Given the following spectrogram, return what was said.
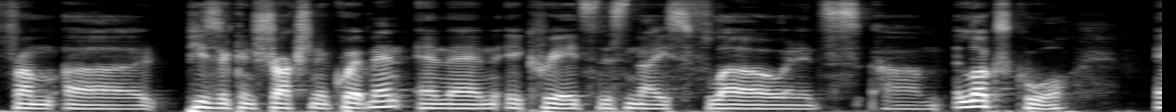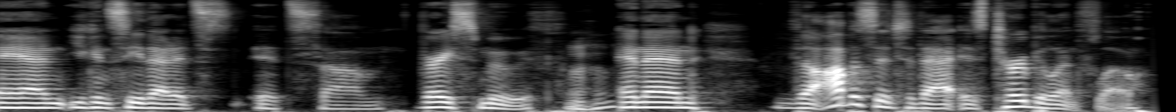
from a piece of construction equipment, and then it creates this nice flow, and it's um, it looks cool, and you can see that it's it's um, very smooth. Mhm. And then the opposite to that is turbulent flow,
